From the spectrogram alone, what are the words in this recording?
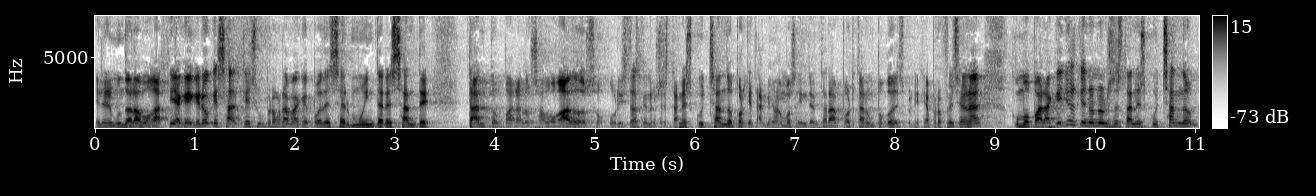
en el mundo de la abogacía, que creo que es, a- que es un programa que puede ser muy interesante tanto para los abogados o juristas que nos están escuchando, porque también vamos a intentar aportar un poco de experiencia profesional, como para aquellos que no nos están escuchando,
